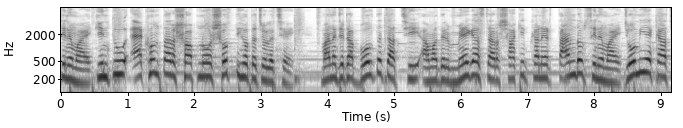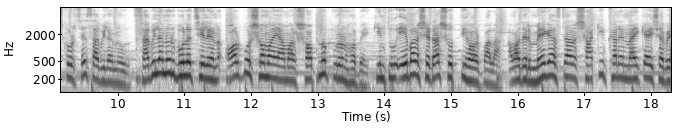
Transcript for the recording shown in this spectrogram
সিনেমায় কিন্তু এখন তার স্বপ্ন সত্যি হতে চলেছে। মানে যেটা বলতে চাচ্ছি, আমাদের মেগাস্টার শাকিব খানের তাণ্ডব সিনেমায় জমিয়ে কাজ করছে সাবিলানুর সাবিলানুর বলেছিলেন, অল্প সময়ে আমার স্বপ্ন পূরণ হবে, কিন্তু এবার সেটা সত্যি হওয়ার পালা। আমাদের মেগাস্টার শাকিব খানের নায়িকা হিসাবে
